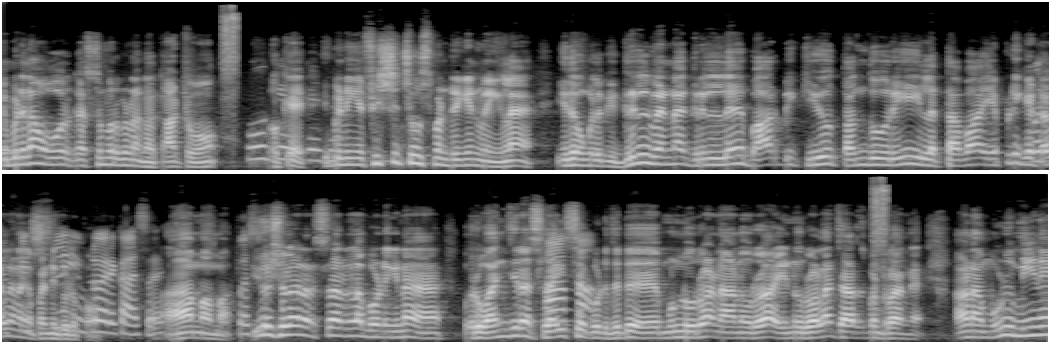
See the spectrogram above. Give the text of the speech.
இப்படிதான் ஒவ்வொரு கஸ்டமருக்கும் நாங்க காட்டுவோம். ஓகே இப்போ நீங்க ஃபிஷ் சூஸ் பண்றீங்கன்னு வைங்களேன் இது உங்களுக்கு grill வேணா grill பார்பிக்யூ தந்தூரி இல்ல தவா எப்படி கேட்டாலும் நாங்க பண்ணி கொடுப்போம். Super, super. யூஸ்வலா ரெஸ்டாரண்ட்லாம் போனீங்கன்னா ஒரு வஞ்சிர ஸ்லைஸை ஆமா. கொடுத்துட்டு முந்நூறுரூவா நானூறுரூவா ஐநூறுரூவாலாம் சார்ஜ் பண்றாங்க. ஆனா முழு மீனே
